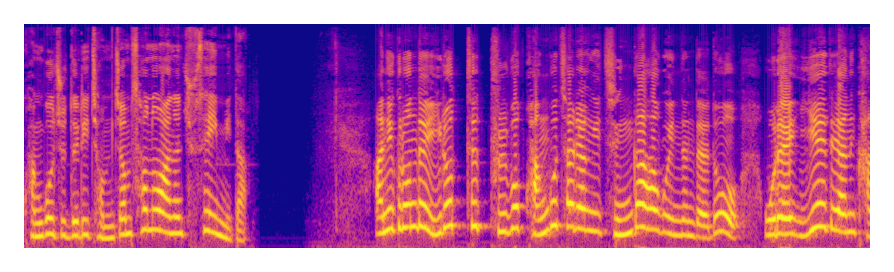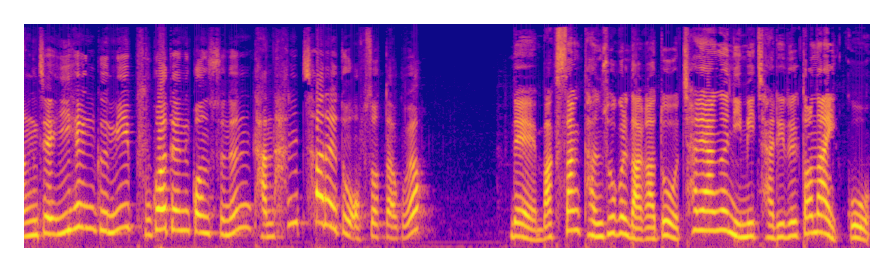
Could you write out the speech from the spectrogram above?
광고주들이 점점 선호하는 추세입니다. 아니 그런데 이렇듯 불법 광고 차량이 증가하고 있는데도 올해 이에 대한 강제 이행금이 부과된 건수는 단 한 차례도 없었다고요? 네, 막상 단속을 나가도 차량은 이미 자리를 떠나 있고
